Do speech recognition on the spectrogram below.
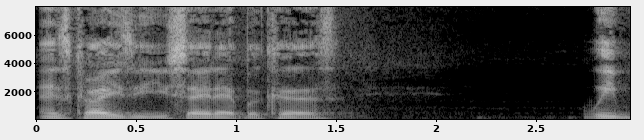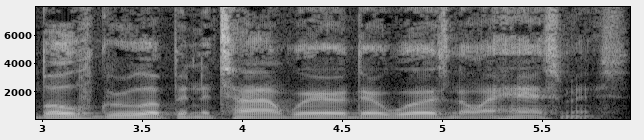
It's crazy you say that because we both grew up in a time where there was no enhancements.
